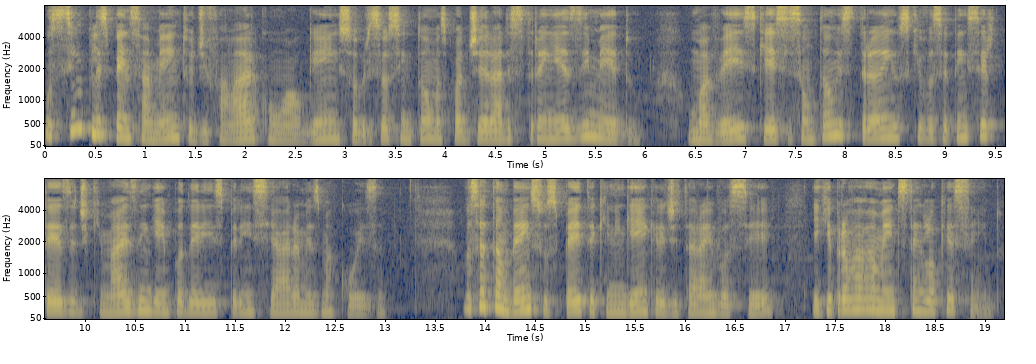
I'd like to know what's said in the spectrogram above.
O simples pensamento de falar com alguém sobre seus sintomas pode gerar estranheza e medo, uma vez que esses são tão estranhos que você tem certeza de que mais ninguém poderia experienciar a mesma coisa. Você também suspeita que ninguém acreditará em você e que provavelmente está enlouquecendo.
